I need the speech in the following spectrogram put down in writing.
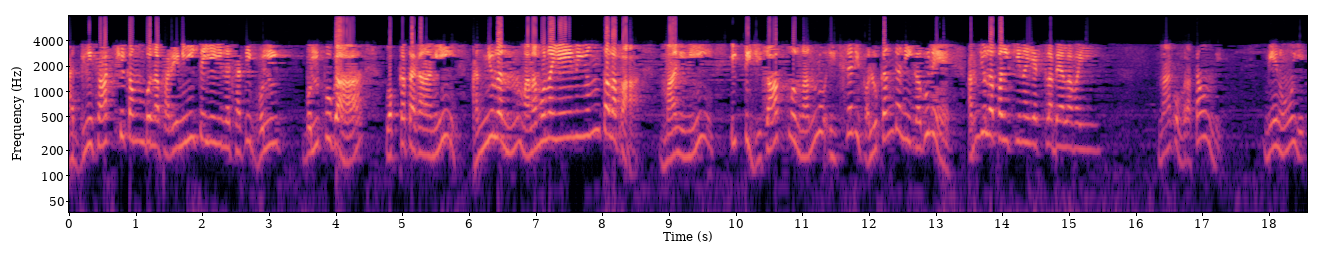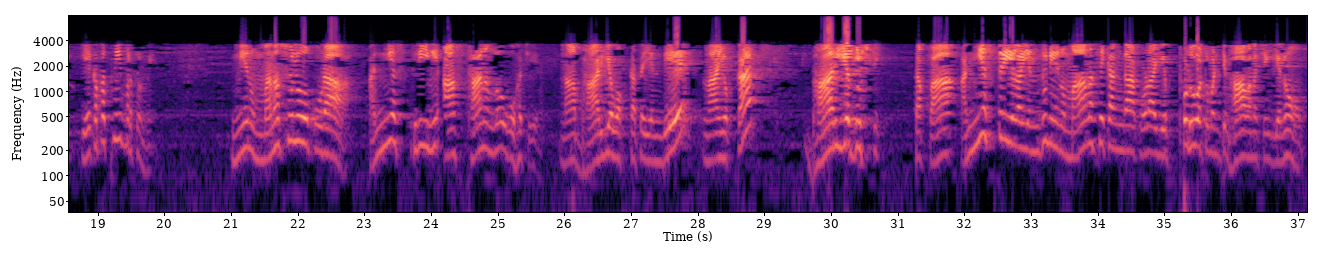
అగ్నిసాక్షికంబున పరిణీతయైన సతి బుల్ బొల్పుగా ఒక్కతగాని అన్యులన్ మనమునయేనియుం తలప. మానిని ఇట్టి జితాత్ము నన్ను ఇట్లని పలుకంగ నీ కగునే అన్యుల పలికిన ఎట్ల బేలవై? నాకు వ్రతం ఉంది. నేను ఏ- ఏకపత్ని వ్రతుణ్ణి. నేను మనసులో కూడా అన్య స్త్రీని ఆ స్థానంలో ఊహ చేయను. నా భార్య ఒక్కత ఎందే నా యొక్క భార్య దృష్టి. తప్ప అన్య స్త్రీల ఎందు నేను మానసికంగా కూడా ఎప్పుడూ అటువంటి భావన చెయ్యను.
